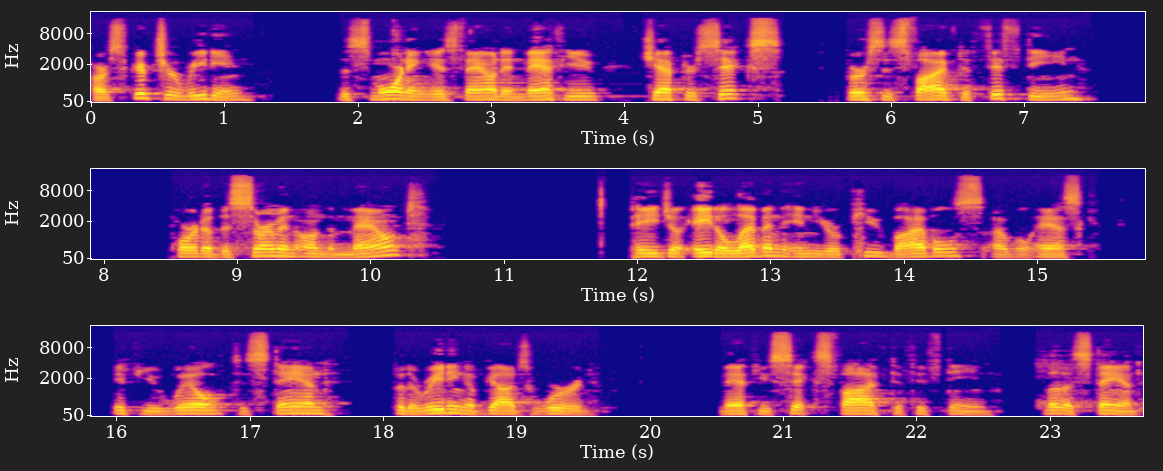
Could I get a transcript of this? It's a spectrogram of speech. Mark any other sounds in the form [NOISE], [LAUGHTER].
Our scripture reading this morning is found in Matthew chapter 6, verses 5 to 15, part of the Sermon on the Mount. Page 811 in your Pew Bibles. I will ask, if you will, to stand for the reading of God's Word. Matthew 6, 5 to 15. Let us stand.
